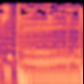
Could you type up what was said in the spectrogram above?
to be.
